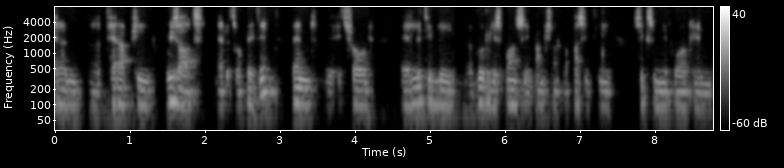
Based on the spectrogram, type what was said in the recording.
iron therapy without erythropoietin, and it showed a relatively good response in functional capacity, six-minute walk, and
